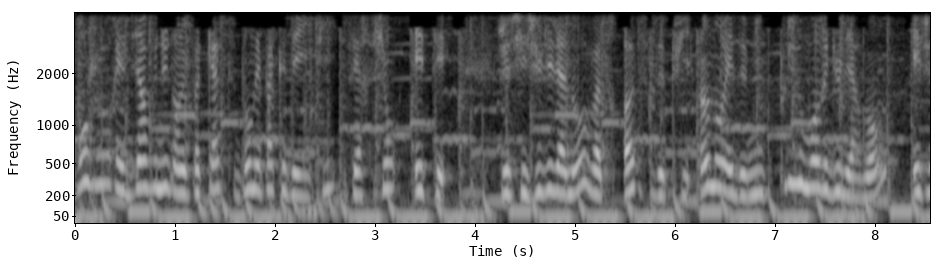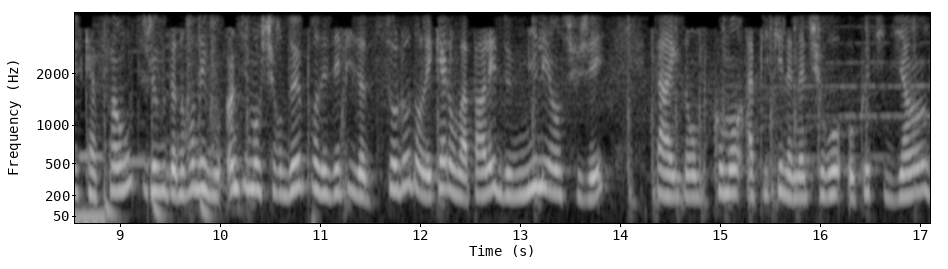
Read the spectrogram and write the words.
Bonjour et bienvenue dans le podcast Dont n'est pas que des hippies, version été. Je suis Julie Lano, votre hôte depuis un an et demi, plus ou moins régulièrement, et jusqu'à fin août, je vous donne rendez-vous un dimanche sur deux pour des épisodes solo dans lesquels on va parler de mille et un sujets. Par exemple, comment appliquer la naturo au quotidien,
